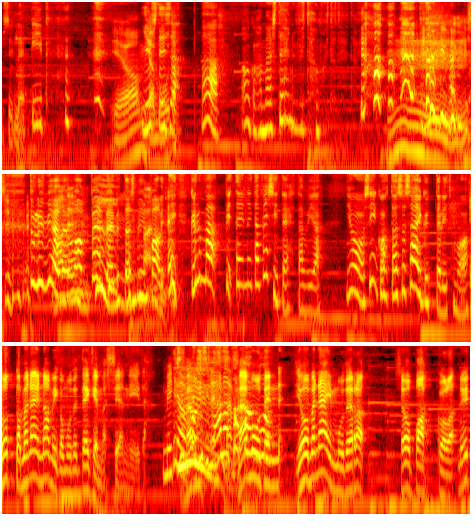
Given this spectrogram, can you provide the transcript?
silleen piip. Joo, mitä Justiinsa, muuta? ah, onkohan mä edes tehnyt mitään muita tehtäviä? Mm. Tuli mieleen, mä oon pelleillyt tässä niin paljon. Ei, kyllä mä tein niitä vesitehtäviä. Joo, siinä kohtaa sä säikyttelit mua. Totta, mä näin Namiko muuten tekemässä siellä niitä. Mikä sit mä on olin silleen, älä Mä muuten, joo mä näin muuten, ra... se on pakko olla. Nyt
